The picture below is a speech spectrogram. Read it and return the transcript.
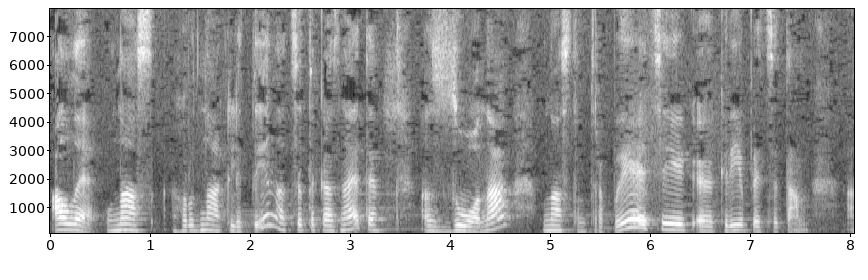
Але у нас грудна клітина це така, знаєте, зона. У нас там трапеції е, кріпляться там. А...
